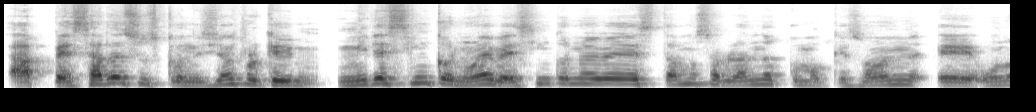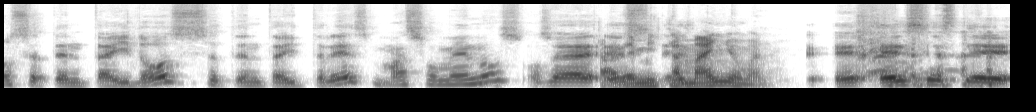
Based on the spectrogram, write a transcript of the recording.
a pesar de sus condiciones, porque mide 5'9, 5'9 estamos hablando como que son eh, unos 72, 73 más o menos. O sea, Ah, de es- mi es- tamaño, man. es, es, este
